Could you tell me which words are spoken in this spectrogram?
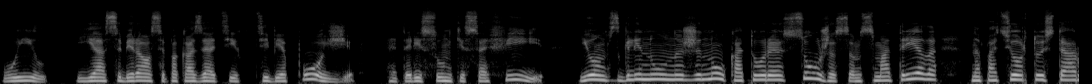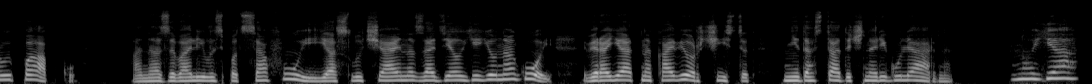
Уилл, я собирался показать их тебе позже. Это рисунки Софии. И он взглянул на жену, которая с ужасом смотрела на потертую старую папку. Она завалилась под софу, и я случайно задел ее ногой. Вероятно, ковер чистят недостаточно регулярно. Но я...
